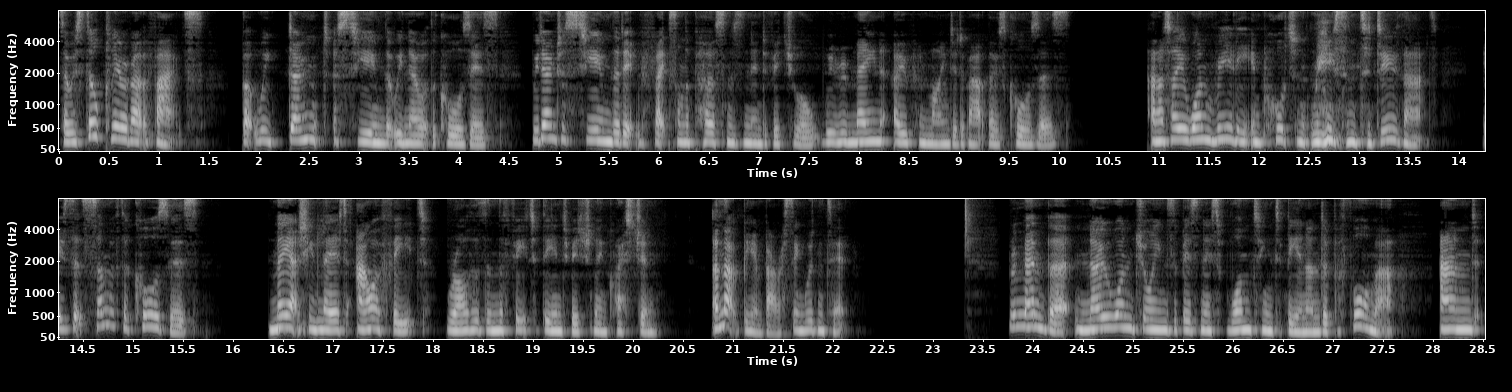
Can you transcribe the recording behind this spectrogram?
So we're still clear about the facts, but we don't assume that we know what the cause is. We don't assume that it reflects on the person as an individual. We remain open minded about those causes. And I'll tell you one really important reason to do that is that some of the causes may actually lay at our feet rather than the feet of the individual in question. And that'd be embarrassing, wouldn't it? Remember, no one joins a business wanting to be an underperformer. And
